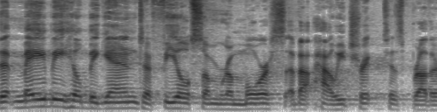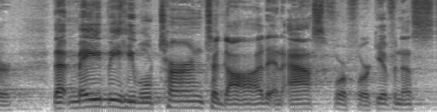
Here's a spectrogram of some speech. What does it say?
that maybe he'll begin to feel some remorse about how he tricked his brother, that maybe he will turn to God and ask for forgiveness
